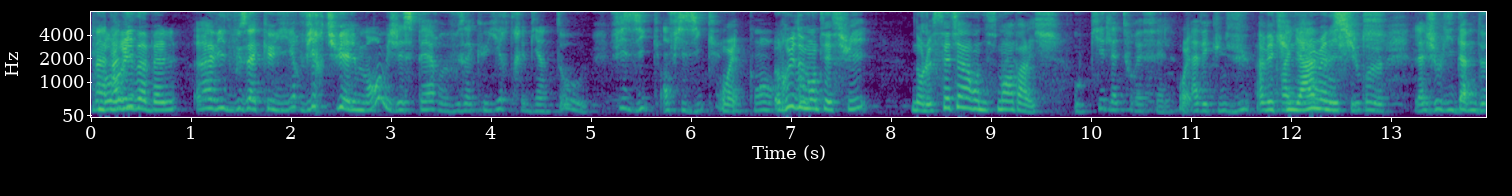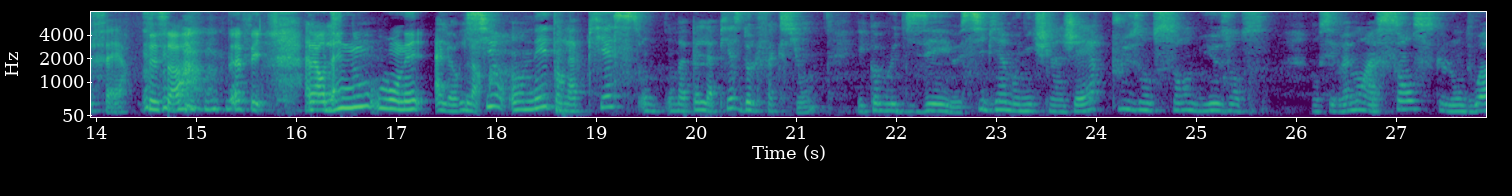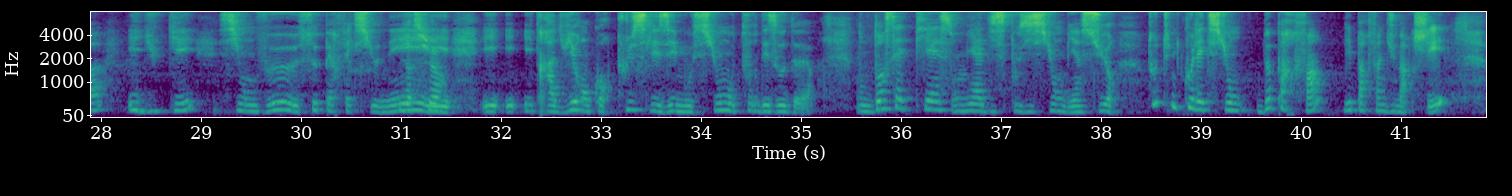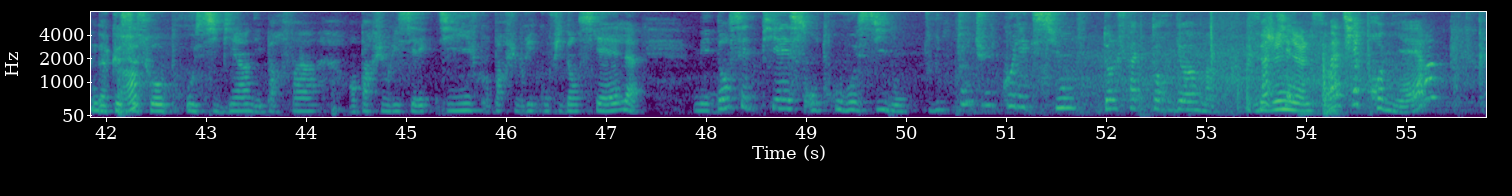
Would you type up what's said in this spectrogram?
Bah, Bonjour Isabelle. Ravie de vous accueillir virtuellement, mais j'espère vous accueillir très bientôt physique, en physique. Ouais. Rue de Montessuie, dans le 7e arrondissement à Paris. Au pied de la Tour Eiffel, avec une vue avec une vue magnifique sur euh, la jolie Dame de Fer. C'est ça. Tout à fait. Alors, dis-nous où on est. Alors ici, on est dans la pièce, on, appelle la pièce d'olfaction. Et comme le disait euh, si bien Monique Schlinger, plus on sent, mieux on sent. Donc c'est vraiment un sens que l'on doit éduquer si on veut se perfectionner et, traduire encore plus les émotions autour des odeurs. Donc dans cette pièce, on met à disposition bien sûr toute une collection de parfums, les parfums du marché, euh, que ce soit aussi bien des parfums en parfumerie sélective qu'en parfumerie confidentielle. Mais dans cette pièce, on trouve aussi donc toute une collection d'olfactorium. C'est génial ça. Matières premières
